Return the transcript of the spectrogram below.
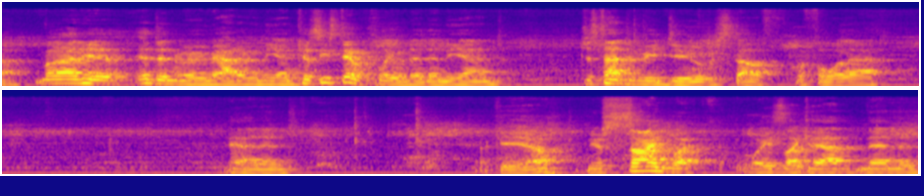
But it, it didn't really matter in the end because he still cleared it in the end. Just had to redo stuff before that. And then, okay, yeah, you're sideways like that, and then it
